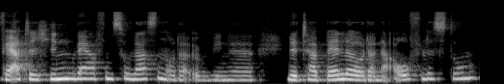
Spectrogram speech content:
fertig hinwerfen zu lassen oder irgendwie eine, eine Tabelle oder eine Auflistung,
